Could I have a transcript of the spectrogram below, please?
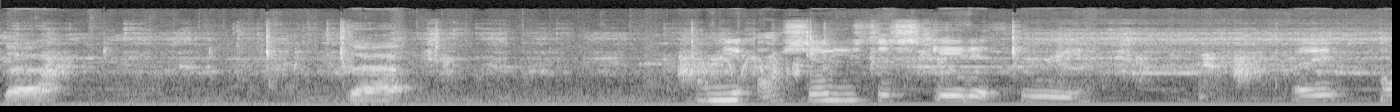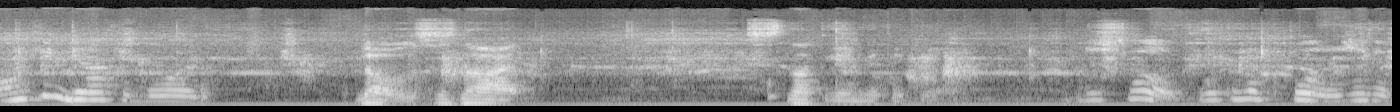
That. That. I'm, u- I'm so used to skate at three. Right? I only can get off the board. No, this is not. This is not the game you're thinking of. Just look. Look at the pool. There's like a.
